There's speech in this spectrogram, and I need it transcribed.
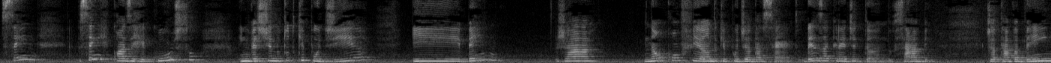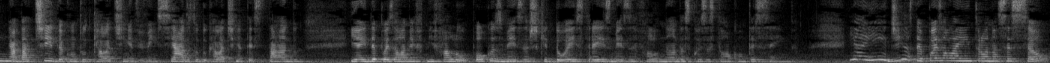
sem sem quase recurso, investindo tudo que podia e bem já não confiando que podia dar certo, desacreditando, sabe? Já estava bem abatida com tudo que ela tinha vivenciado, tudo que ela tinha testado. E aí depois ela me, me falou, poucos meses, acho que dois, três meses, ela falou, Nanda, as coisas estão acontecendo. E aí, dias depois, ela entrou na sessão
